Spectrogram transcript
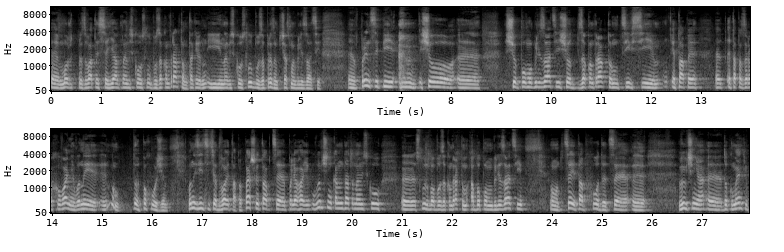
можуть призиватися як на військову службу за контрактом, так і на військову службу за призовом під час мобілізації. Е, В принципі, що, е, що по мобілізації, що за контрактом, ці всі етапи, е, етапи зарахування, вони е, ну, похожі. Вони здійснюються два етапи. Перший етап це полягає у вивченні кандидата на військову е, службу або за контрактом, або по мобілізації. От, цей етап входить це. Вивчення е, документів,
